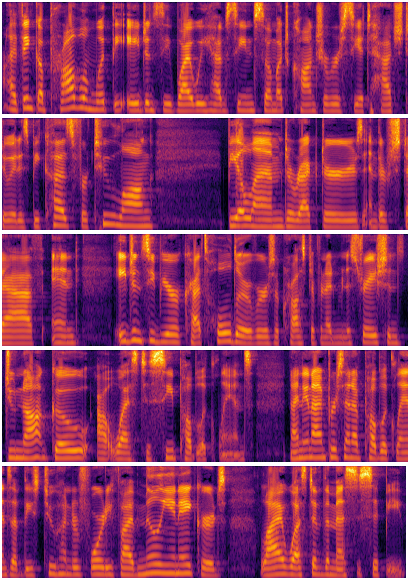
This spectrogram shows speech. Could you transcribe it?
I think a problem with the agency, why we have seen so much controversy attached to it, is because for too long, BLM directors and their staff and agency bureaucrats, holdovers across different administrations, do not go out west to see public lands. 99% of public lands of these 245 million acres lie west of the Mississippi.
